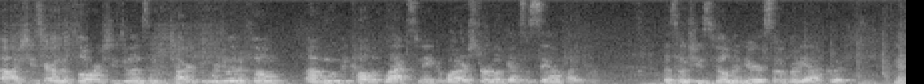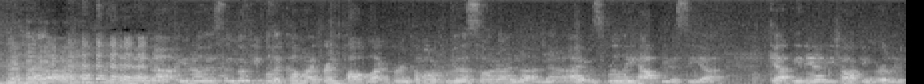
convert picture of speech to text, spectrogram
uh, she's here on the floor. She's doing some photography. We're doing a film, movie called The Black Snake about our struggle against the sandpiper. That's what she's filming here, so everybody act good. and then, uh, you know, there's some good people that come. My friend Paul Blackburn come over from Minnesota, and uh, uh, I was really happy to see Kathy and Andy talking early,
